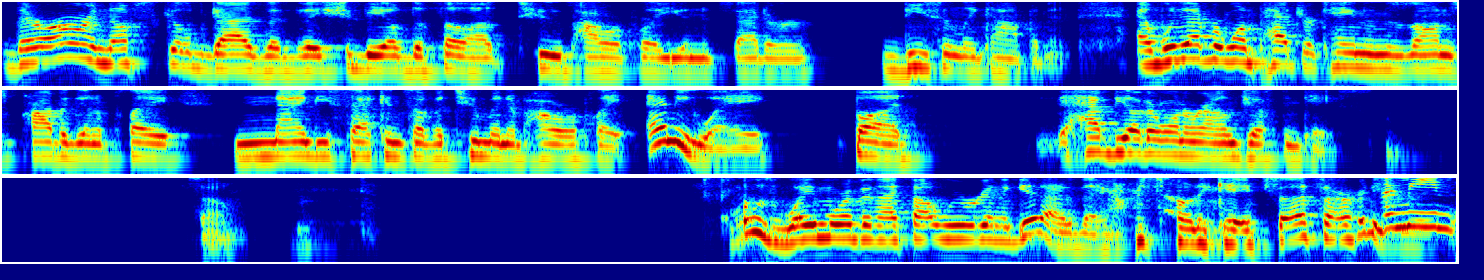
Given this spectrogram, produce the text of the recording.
there are enough skilled guys that they should be able to fill out two power play units that are decently competent. And whatever one Patrick Hanan is on is probably going to play 90 seconds of a 2 minute power play anyway, but have the other one around just in case. So that was way more than I thought we were going to get out of the Arizona game. So that's already I great. mean,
